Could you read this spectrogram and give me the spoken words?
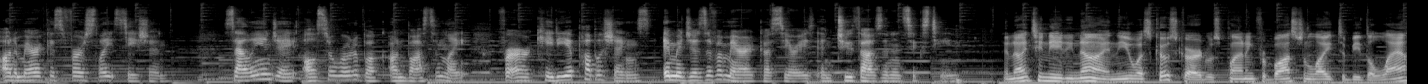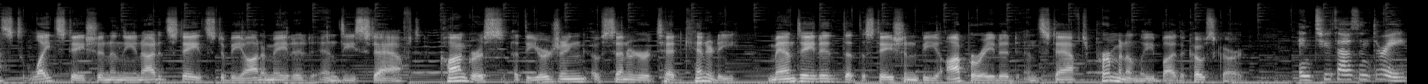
on America's first light station. Sally and Jay also wrote a book on Boston Light for Arcadia Publishing's Images of America series in 2016. In 1989, the U.S. Coast Guard was planning for Boston Light to be the last light station in the United States to be automated and destaffed. Congress, at the urging of Senator Ted Kennedy, mandated that the station be operated and staffed permanently by the Coast Guard. In 2003,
